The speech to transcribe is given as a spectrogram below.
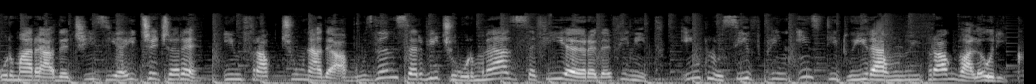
urmare a deciziei CCR, infracțiunea de abuz în serviciu urmează să fie redefinit, inclusiv prin instituirea unui prag valoric.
